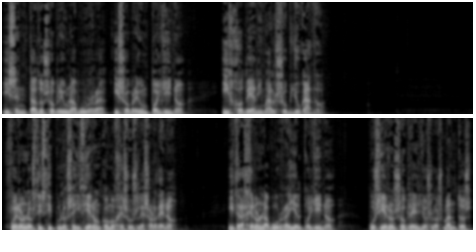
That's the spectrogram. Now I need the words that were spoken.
y sentado sobre una burra y sobre un pollino, hijo de animal subyugado. Fueron los discípulos e hicieron como Jesús les ordenó y trajeron la burra y el pollino, pusieron sobre ellos los mantos,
